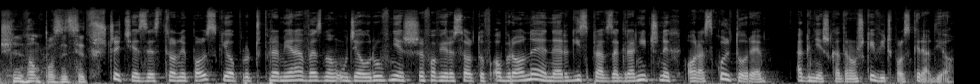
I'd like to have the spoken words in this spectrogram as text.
silną pozycję. W szczycie ze strony Polski oprócz premiera wezmą wezmą udział również szefowie resortów obrony, energii, spraw zagranicznych oraz kultury. Agnieszka Drążkiewicz, Polskie Radio.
